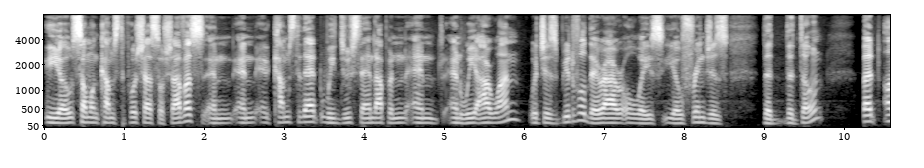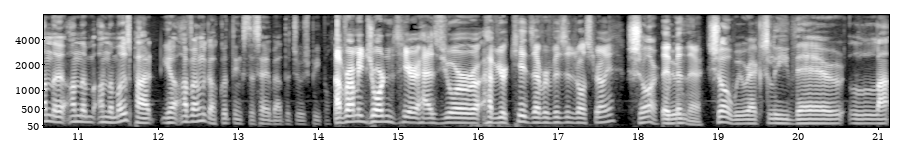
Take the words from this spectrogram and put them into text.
you know someone comes to push us or shove us, and and it comes to that, we do stand up and and and we are one, which is beautiful. There are always you know fringes that that don't. But on the on the on the most part, you know, I've only got good things to say about the Jewish people. Avrami Jordan's here. Has your have your kids ever visited Australia? Sure, They've we been were- there. Sure, we were actually there la-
